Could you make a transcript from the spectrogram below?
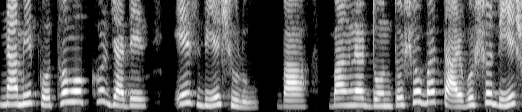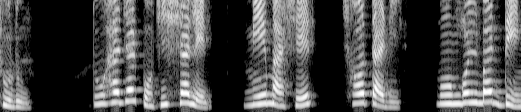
নামের প্রথম অক্ষর যাদের এস দিয়ে শুরু বা বাংলার দন্তস্ব বা তারবস্য দিয়ে শুরু। দু হাজার পঁচিশ সালের মে মাসের ছ তারিখ, মঙ্গলবার দিন,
